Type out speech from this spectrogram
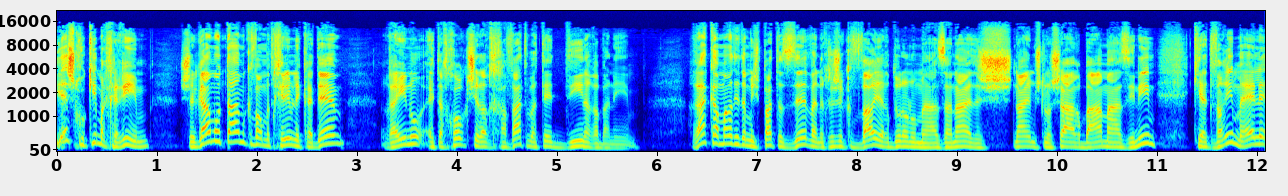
יש חוקים אחרים, שגם אותם כבר מתחילים לקדם. ראינו את החוק של הרחבת בתי דין הרבניים. רק אמרתי את המשפט הזה, ואני חושב שכבר ירדו לנו מהאזנה איזה שניים, שלושה, ארבעה מאזינים, כי הדברים האלה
